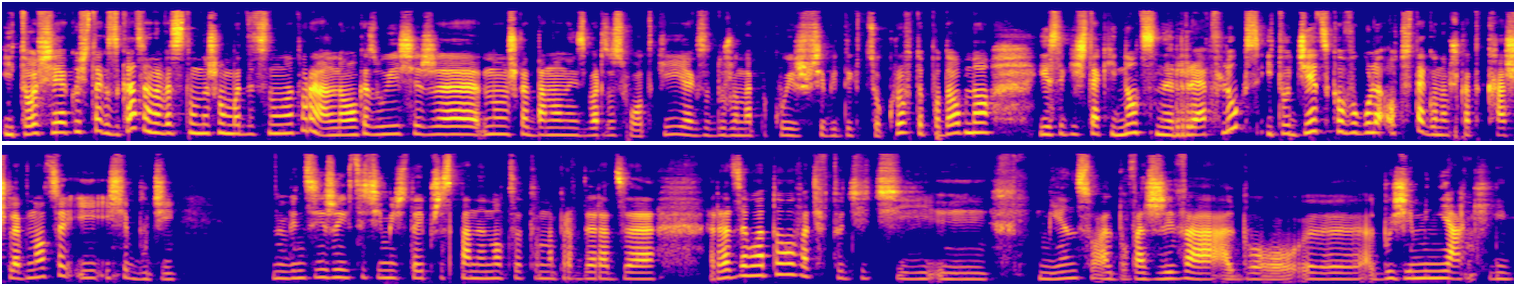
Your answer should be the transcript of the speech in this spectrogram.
I to się jakoś tak zgadza nawet z tą naszą medycyną naturalną. Okazuje się, że no, na przykład banan jest bardzo słodki, jak za dużo napakujesz w siebie tych cukrów, to podobno jest jakiś taki nocny refluks i to dziecko w ogóle od tego na przykład kaszle w nocy i, i się budzi. Więc jeżeli chcecie mieć tutaj przespane noce, to naprawdę radzę, radzę ładować w to dzieci y, mięso albo warzywa, albo, y, albo ziemniaki.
